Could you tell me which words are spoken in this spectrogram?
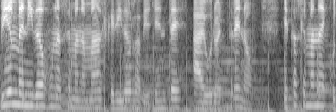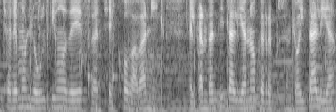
Bienvenidos una semana más, queridos radioyentes, a Euroestreno. Esta semana escucharemos lo último de Francesco Gavani, el cantante italiano que representó a Italia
